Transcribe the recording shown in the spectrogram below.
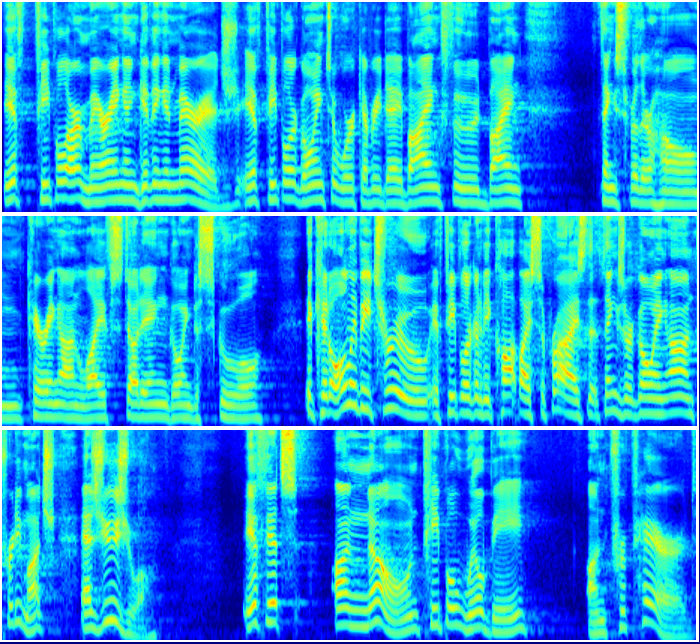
If people are marrying and giving in marriage, if people are going to work every day, buying food, buying things for their home, carrying on life, studying, going to school, it could only be true if people are going to be caught by surprise that things are going on pretty much as usual. If it's unknown, people will be unprepared.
